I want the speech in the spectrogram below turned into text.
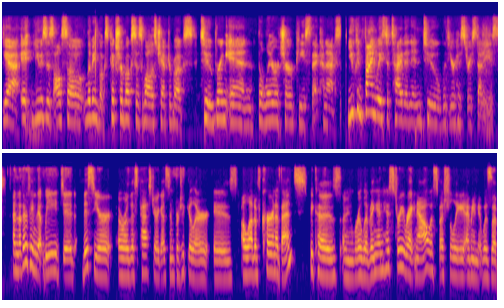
Yeah, it uses also living books, picture books, as well as chapter books to bring in the literature piece that connects. You can find ways to tie that into with your history studies. Another thing that we did this year, or this past year, I guess in particular, is a lot of current events because I mean, we're living in history right now, especially, I mean, it was a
